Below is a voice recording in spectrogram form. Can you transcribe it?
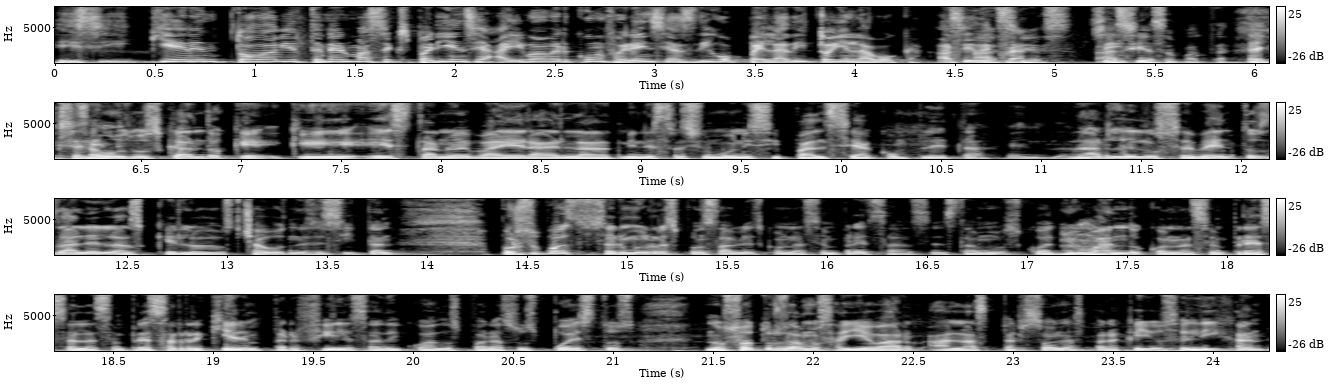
y si quieren todavía tener más experiencia, ahí va a haber conferencias, digo, peladito y en la boca, así de así es, Sí. así es, Zapata. Excelente. Estamos buscando que, que esta nueva era en la administración municipal sea completa, en darle los eventos, darle las que los chavos necesitan. Por supuesto, ser muy responsables con las empresas. Estamos coadyuvando con las empresas. Las empresas requieren perfiles adecuados para sus puestos. Nosotros vamos a llevar a las personas para que ellos elijan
